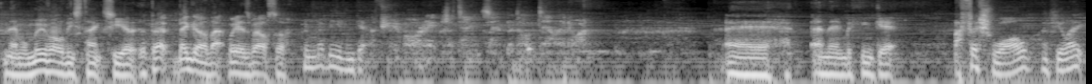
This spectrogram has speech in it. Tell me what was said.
and then we'll move all these tanks here. It's a bit bigger that way as well, so we maybe even get a few more extra tanks in, but don't tell anyone. Uh, and then we can get a fish wall, if you like.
